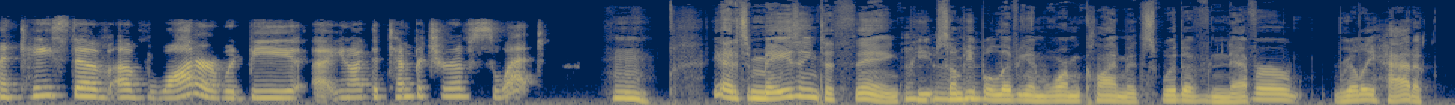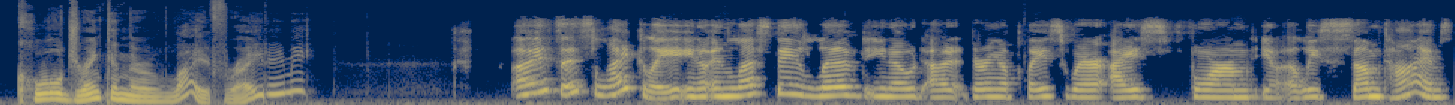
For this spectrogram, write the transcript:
a taste of, of water would be, uh, you know, at the temperature of sweat. Hmm. Yeah, it's amazing to think pe- some people living in warm climates would have never really had a cool drink in their life, right, Amy? Uh, it's it's likely, you know, unless they lived, you know, uh, during a place where ice formed, you know, at least sometimes,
